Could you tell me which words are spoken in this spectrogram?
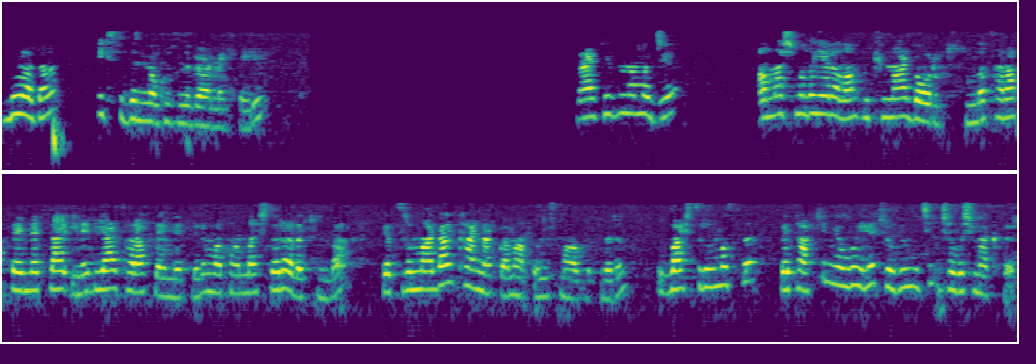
Burada İKSİD'in logosunu görmekteyiz. Merkezin amacı, anlaşmada yer alan hükümler doğrultusunda taraf devletler ile diğer taraf devletlerin vatandaşları arasında yatırımlardan kaynaklanan uyuşmazlıkların uzlaştırılması ve tahkim yolu ile çözüm için çalışmaktır.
